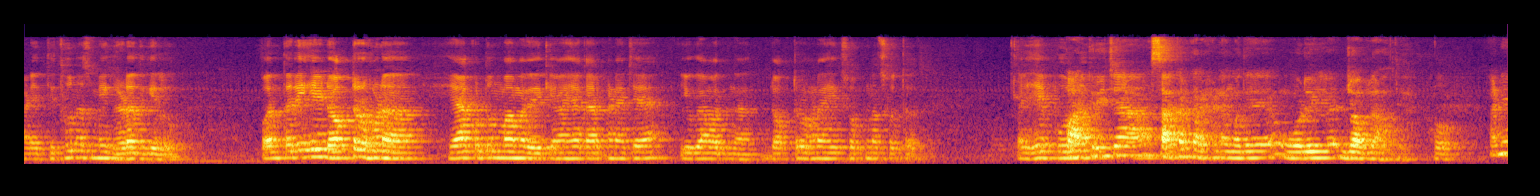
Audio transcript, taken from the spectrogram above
आणि तिथूनच मी घडत गेलो. पण तरीही डॉक्टर होणं ह्या कुटुंबामध्ये किंवा ह्या कारखान्याच्या युगामधनं डॉक्टर होणं हे स्वप्नच होतं. हे पूर्ण पाथरीच्या साखर कारखान्यामध्ये वडील जॉबला होते. हो. आणि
